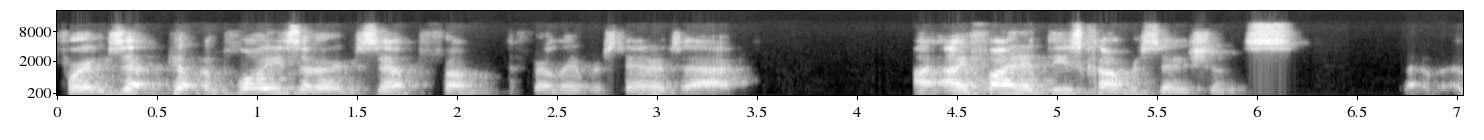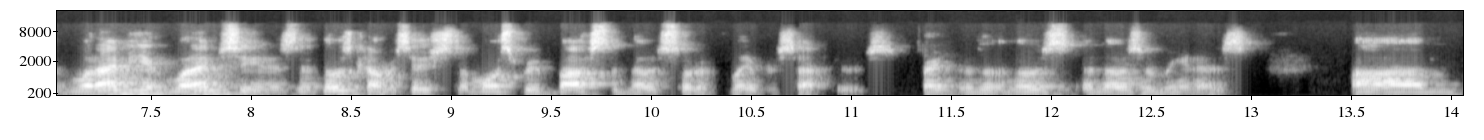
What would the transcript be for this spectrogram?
for exempt employees that are exempt from the Fair Labor Standards Act, I, I find that these conversations, what I'm here, what I'm seeing is that those conversations are most robust in those sort of labor sectors, right? In those in those arenas. Um,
